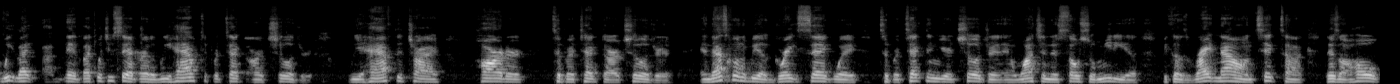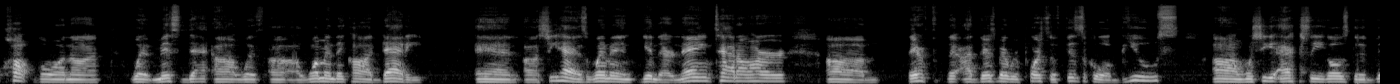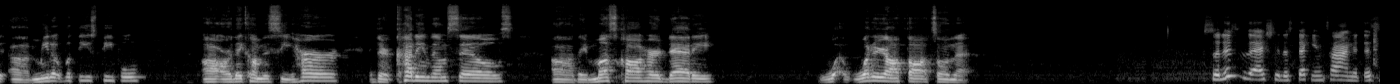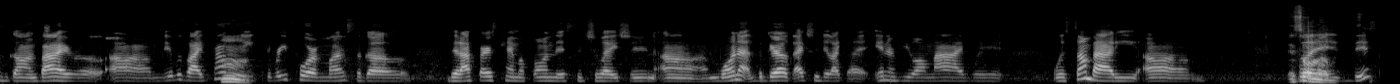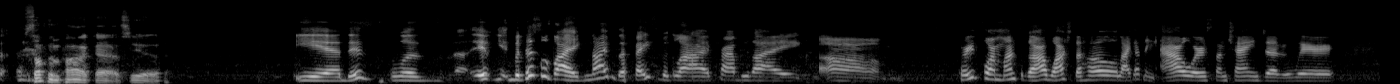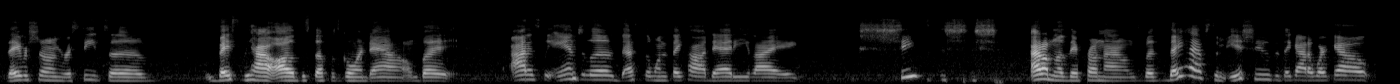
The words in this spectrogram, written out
we like like what you said earlier. We have to protect our children. We have to try harder to protect our children. And that's going to be a great segue to protecting your children and watching their social media because right now on TikTok, there's a whole cult going on with Miss da- uh, with uh, a woman they call Daddy, and uh, she has women getting their name tat on her. Um, there, there there's been reports of physical abuse um, when she actually goes to uh, meet up with these people, uh, or they come to see her. They're cutting themselves. Uh, they must call her daddy. What What are y'all thoughts on that? So this is actually the second time that this has gone viral. Um, it was like probably mm. three, four months ago that I first came up on this situation. Um, one of the girls actually did like an interview on live with with somebody. Um, it's on a, this something podcast, yeah. Yeah, this was uh, it, but this was like not even a Facebook live, probably like um three, four months ago. I watched the whole like I think hour some change of it where they were showing receipts of basically how all of the stuff was going down. But honestly, Angela, that's the one that they call daddy. Like, she's, she, I don't know their pronouns, but they have some issues that they got to work out.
